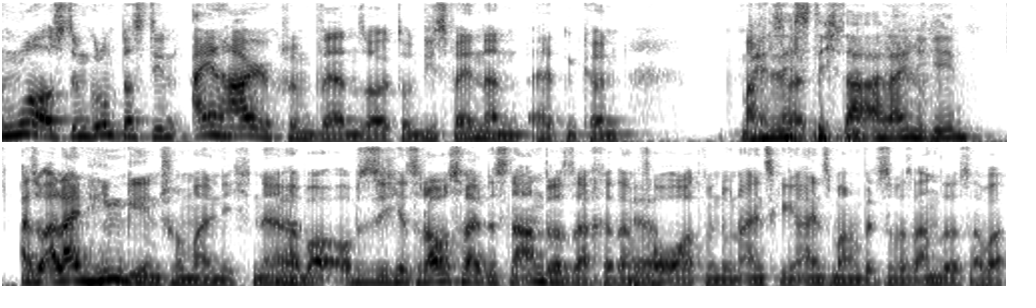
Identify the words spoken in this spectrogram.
nur aus dem Grund, dass denen ein Haar gekrümmt werden sollte und die es verhindern hätten können. Wer halt lässt dich nicht, da ne? alleine gehen? Also allein hingehen schon mal nicht, ne? Ja. Aber ob sie sich jetzt raushalten, ist eine andere Sache dann Ja. vor Ort, wenn du ein 1 gegen 1 machen willst, ist was anderes. Aber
